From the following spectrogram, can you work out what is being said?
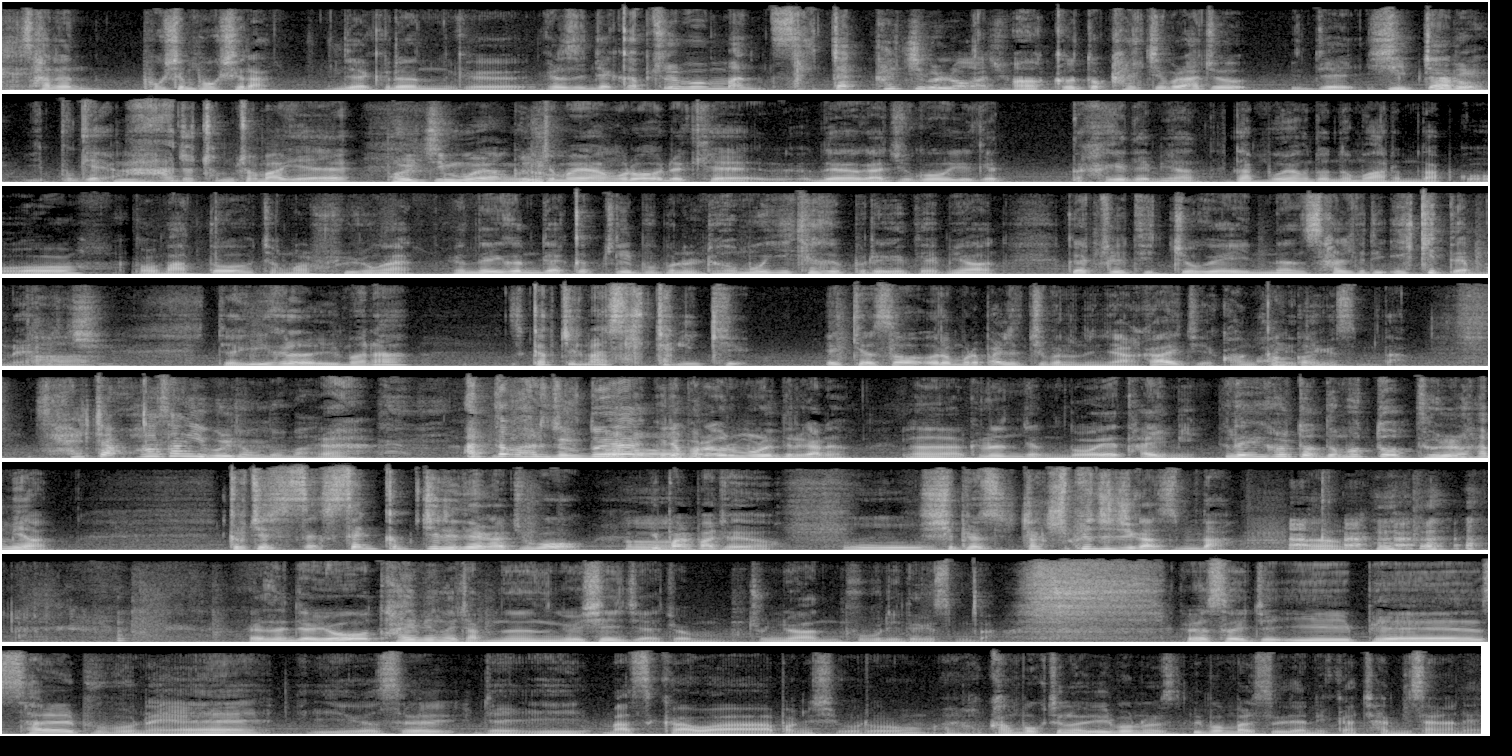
살은 폭신폭신한 이제 그런 그 그래서 이제 껍질 부분만 살짝 칼집을 넣어가지고. 어 그것도 칼집을 아주 이제 십자로 이쁘게. 음. 아주 촘촘하게 벌집 모양으로. 글자 모양으로 이렇게 내어가지고 이렇게 딱 하게 되면 일단 모양도 너무 아름답고 또 맛도 정말 훌륭한. 근데 이건 이제 껍질 부분을 너무 익혀서 버리게 되면 껍질 뒤쪽에 있는 살들이 있기 때문에 아. 이제 이걸 얼마나 껍질만 살짝 익히, 익혀서 얼음물에 빨리 집어넣느냐가 이제 관건이 관건. 되겠습니다. 살짝 화상 입을 정도만. 예. 아 뜨거 할 정도에 어. 그냥 바로 얼음물에 들어가는 어, 그런 정도의 타이밍. 근데 이걸 또 너무 또 덜 하면 껍질 생, 생 껍질이 돼가지고 어. 이빨 빠져요. 오. 씹혀 잘 씹혀지지가 않습니다. 어. 그래서 이제 요 타이밍을 잡는 것이 이제 좀 중요한 부분이 되겠습니다. 그래서 이제 이 배살 부분에 이것을 이제 이 마스카와 방식으로 아유, 강복전을 일본어 일본말 쓰려니까 참 이상하네.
